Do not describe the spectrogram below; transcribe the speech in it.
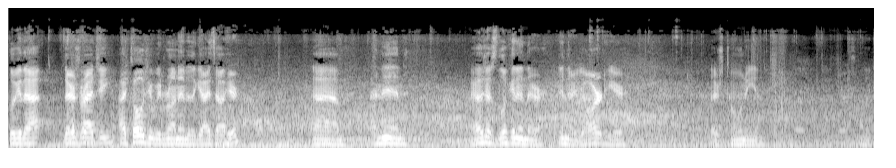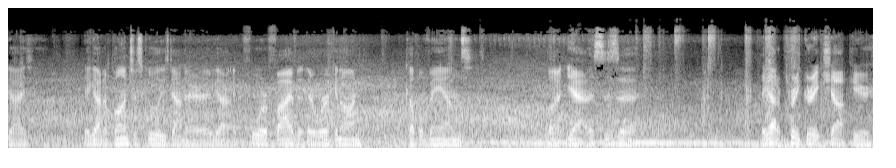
Look at that. There's okay. Reggie. I told you we'd run into the guys out here. Um, and then I was just looking in their in their yard here. There's Tony and some of the guys. They got a bunch of schoolies down there. They've got like four or five that they're working on, a couple vans. But yeah, this is a, they got a pretty great shop here.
